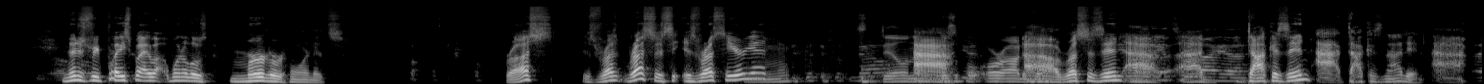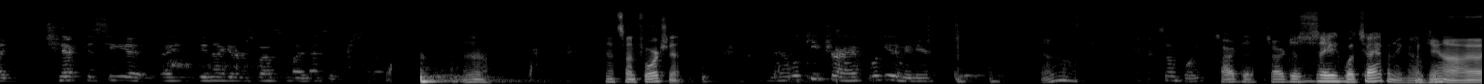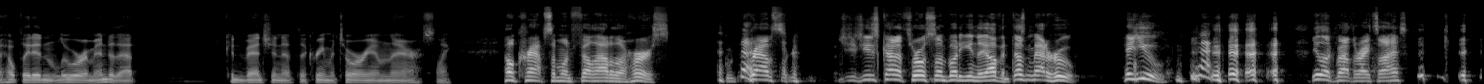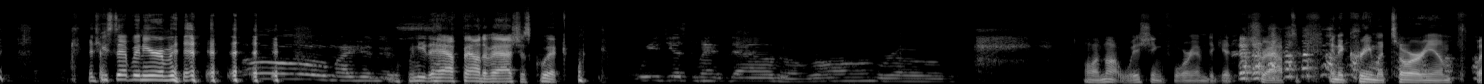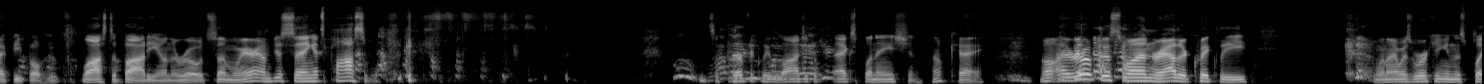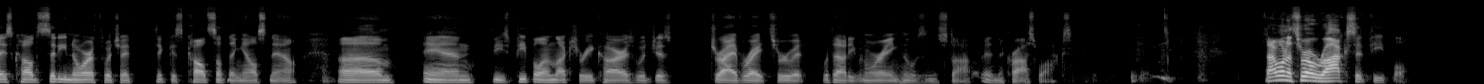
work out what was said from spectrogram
and then it's replaced by one of those murder hornets. Russ is Russ Russ is is Russ here yet? Mhm. No. Still not Ah. visible or audible. Ah, Russ is in. Did not Ah, answer ah, my, uh, Doc is in. Ah, Doc is not in. Ah, I checked to see. it. I did not get a response to my message. So Yeah. That's unfortunate. well, we'll keep trying. We'll get him in here oh, at some point. it's hard to it's hard to say what's happening. out. Yeah, I hope they didn't lure him into that convention at the crematorium there. It's like, oh crap, someone fell out of the hearse. Grab, s- you you just gotta throw somebody in the oven. Doesn't matter who. Hey, you. you look about the right size. Could you step in here a minute? Oh my goodness. we need a half pound of ashes quick. We just went down a wrong road. Well, I'm not wishing for him to get trapped in a crematorium by people who lost a body on the road somewhere. I'm just saying it's possible. It's a how perfectly logical Patrick? explanation. Okay. Well, I wrote this one rather quickly when I was working in this place called City North, which I think is called something else now. Um, and these people in luxury cars would just drive right through it without even worrying who was in the stop in the crosswalks. I want to throw rocks at people,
